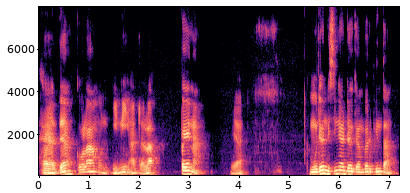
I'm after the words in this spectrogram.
Hada kolamun Ini adalah pena ya. Kemudian di sini ada gambar bintang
